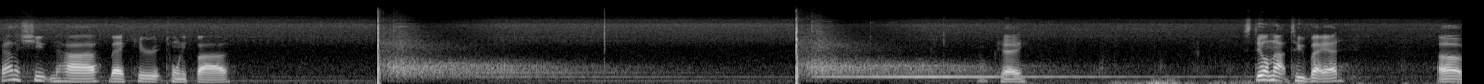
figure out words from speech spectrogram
Kind of shooting high back here at 25. Okay. Still not too bad. Uh,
